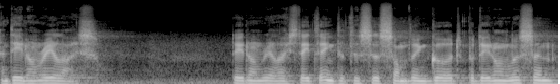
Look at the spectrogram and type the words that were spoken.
And they don't realize. They don't realize. They think that this is something good, but they don't listen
